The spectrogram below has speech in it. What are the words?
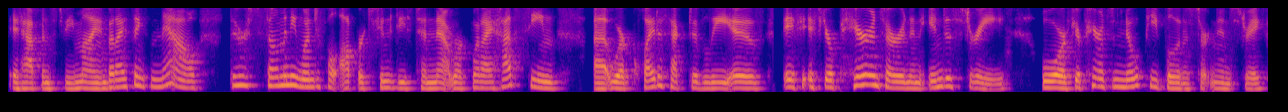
It happens to be mine. But I think now there are so many wonderful opportunities to network. What I have seen uh, work quite effectively is if, if your parents are in an industry or if your parents know people in a certain industry,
